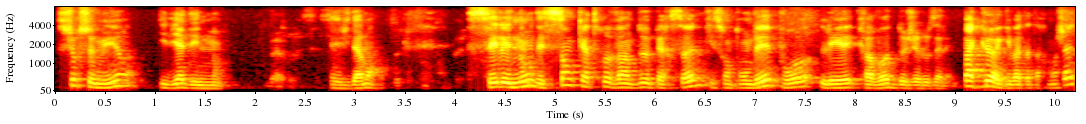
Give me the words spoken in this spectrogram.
sur ce mur, il y a des noms, évidemment. C'est les noms des 182 personnes qui sont tombées pour les cravotes de Jérusalem. Pas que à Givat Atarmoshet,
